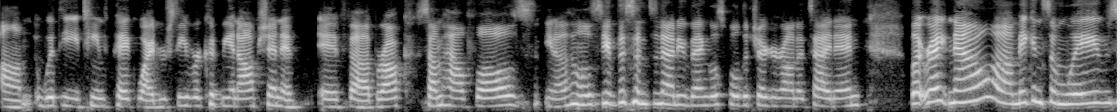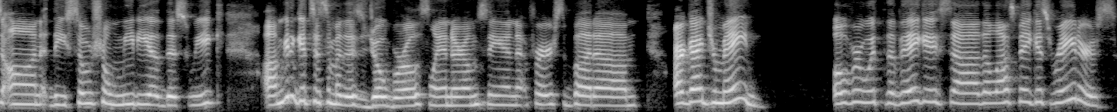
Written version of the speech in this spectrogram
um, with the 18th pick, wide receiver could be an option if if uh, Brock somehow falls. You know, we'll see if the Cincinnati Bengals pull the trigger on a tight end. But right now, uh, making some waves on the social media this week. I'm gonna get to some of this Joe Burrow slander I'm seeing at first, but um, our guy Jermaine over with the Vegas, uh, the Las Vegas Raiders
